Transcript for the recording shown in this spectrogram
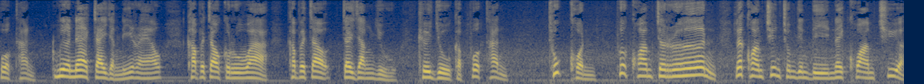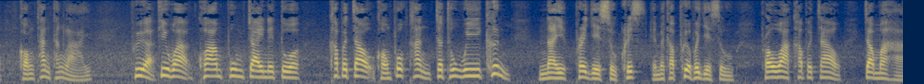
พวกท่าน เมื่อแน่ใจอย่างนี้แล้ว ข้าพเจ้าก็รู้ว่าข้าพเจ้าจะยังอยู่ คืออยู่กับพวกท่าน ทุกคนเพื่อความเจริญและความชื่นชมยินดีในความเชื่อของท่านทั้งหลาย เพื่อที่ว่าความภูมิใจในตัวข้าพเจ้าของพวกท่านจะทวีขึ้นในพระเยซูคริสต์เห็นไหมครับ เพื่อพระเยซู เพราะว่าข้าพเจ้าจะมาหา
